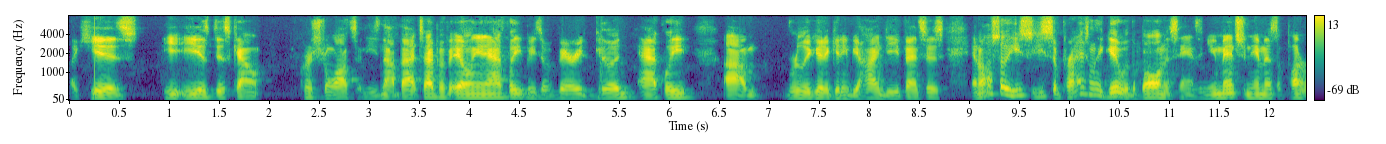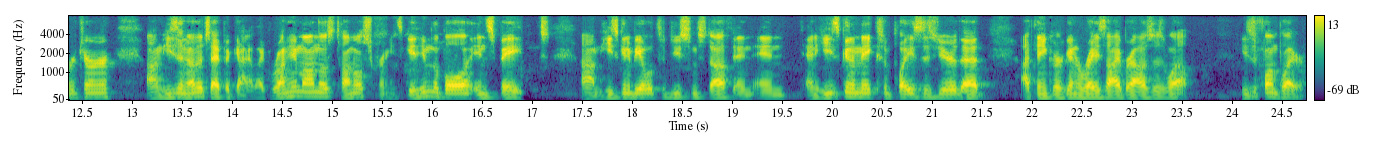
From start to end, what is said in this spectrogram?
like he is he, he is discount Christian Watson. He's not that type of alien athlete, but he's a very good athlete. Um, really good at getting behind defenses, and also he's he's surprisingly good with the ball in his hands. And you mentioned him as a punt returner. Um, he's another type of guy. Like run him on those tunnel screens, get him the ball in space. Um, he's going to be able to do some stuff, and and and he's going to make some plays this year that I think are going to raise eyebrows as well. He's a fun player.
